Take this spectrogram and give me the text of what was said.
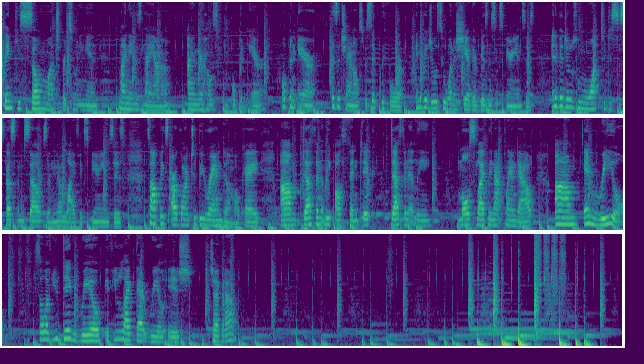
Thank you so much for tuning in. My name is Nyana. I am your host from Open Air. Open Air is a channel specifically for individuals who want to share their business experiences, individuals who want to just discuss themselves and their life experiences. Topics are going to be random, okay? Um, definitely authentic, definitely most likely not planned out, um, and real. So if you dig real, if you like that real ish, check it out.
